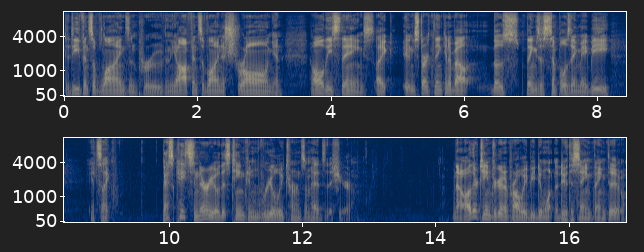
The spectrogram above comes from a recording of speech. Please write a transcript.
the defensive line's improved and the offensive line is strong and all these things, like, and you start thinking about those things as simple as they may be, it's like, best case scenario, this team can really turn some heads this year. Now, other teams are going to probably be wanting to do the same thing too.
